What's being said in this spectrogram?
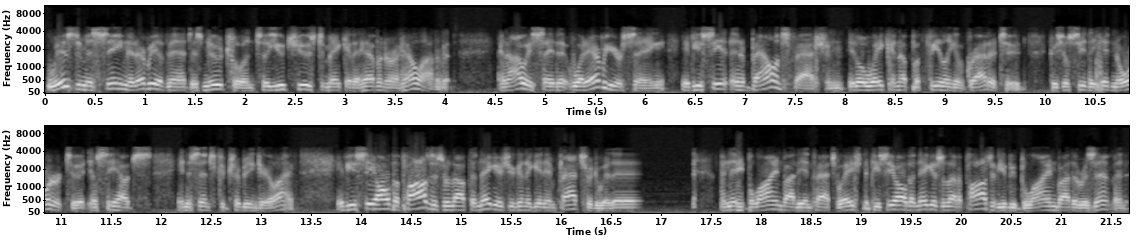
Wisdom is seeing that every event is neutral until you choose to make it a heaven or a hell out of it. And I always say that whatever you're seeing, if you see it in a balanced fashion, it'll waken up a feeling of gratitude because you'll see the hidden order to it. And you'll see how it's, in a sense, contributing to your life. If you see all the positives without the negatives, you're going to get infatuated with it and then be blind by the infatuation. If you see all the negatives without a positive, you'll be blind by the resentment.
